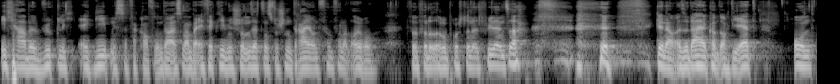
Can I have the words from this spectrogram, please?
ich habe wirklich Ergebnisse verkauft und da ist man bei effektiven Stundensätzen zwischen 300 und 500 Euro. 500 Euro pro Stunde als Freelancer. genau, also daher kommt auch die Ad. Und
